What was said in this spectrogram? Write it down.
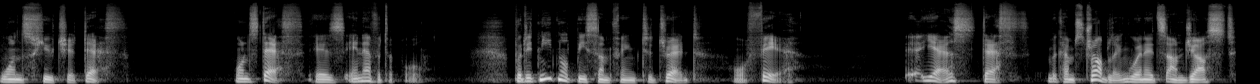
one's future death. One's death is inevitable, but it need not be something to dread or fear. Uh, yes, death becomes troubling when it's unjust,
